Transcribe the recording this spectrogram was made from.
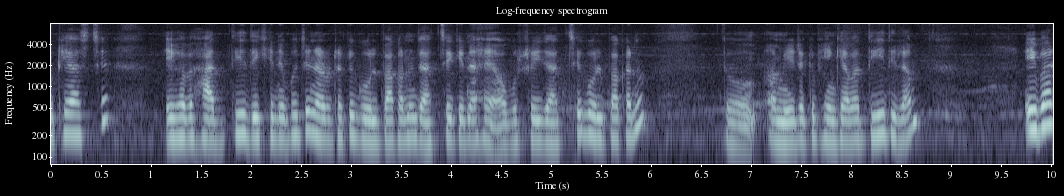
উঠে আসছে। এইভাবে হাত দিয়ে দেখে নেব যে নাড়ুটাকে গোল পাকানো যাচ্ছে কি না হ্যাঁ অবশ্যই যাচ্ছে গোল পাকানো। তো আমি এটাকে ভেঙে আবার দিয়ে দিলাম। এবার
